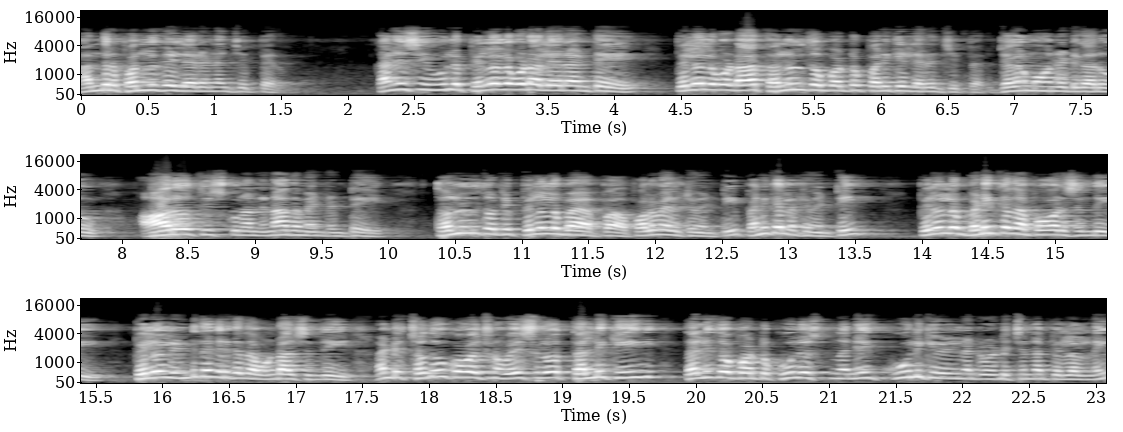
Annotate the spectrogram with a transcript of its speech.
అందరు పనులకు వెళ్ళారని అని చెప్పారు. కనీసం ఈ ఊర్లో పిల్లలు కూడా లేరా అంటే పిల్లలు కూడా తల్లులతో పాటు పనికి వెళ్ళారని చెప్పారు. జగన్మోహన్ రెడ్డి గారు ఆరో తీసుకున్న నినాదం ఏంటంటే తల్లులతోటి పిల్లలు పొలం వెళ్ళటం ఏంటి? పనికి వెళ్ళటం ఏంటి? పిల్లలు బడికి కదా పోవాల్సింది. పిల్లలు ఇంటి దగ్గర కదా ఉండాల్సింది. అంటే చదువుకోవాల్సిన వయసులో తల్లికి తల్లితో పాటు కూలిస్తుందని కూలికి వెళ్ళినటువంటి చిన్న పిల్లల్ని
